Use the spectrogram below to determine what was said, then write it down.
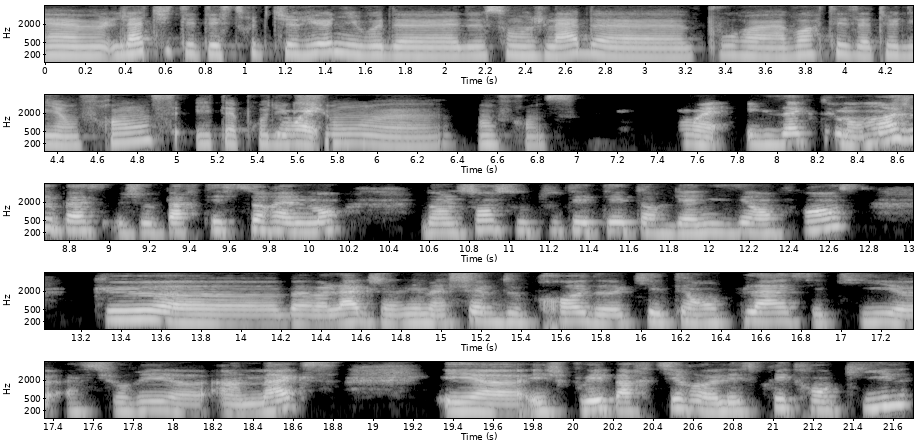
Euh, là, tu t'étais structurée au niveau de, de Songe Lab euh, pour avoir tes ateliers en France et ta production en France. Oui, exactement. Moi, je, passe, je partais sereinement dans le sens où tout était organisé en France, que, bah, voilà, que j'avais ma chef de prod qui était en place et qui assurait un max. Et, je pouvais partir l'esprit tranquille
